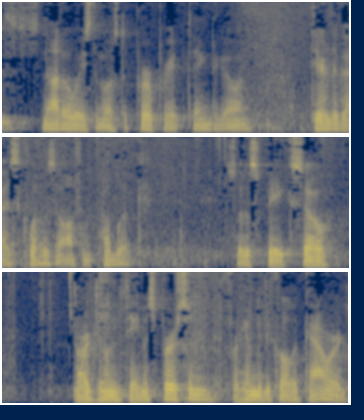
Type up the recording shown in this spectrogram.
it's not always the most appropriate thing to go and tear the guy's clothes off in public, so to speak. So, Arjun, famous person, for him to be called a coward,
